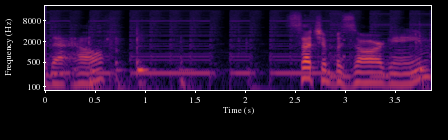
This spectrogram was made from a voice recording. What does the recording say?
Needed that health. Such a bizarre game.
